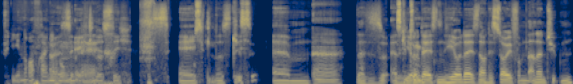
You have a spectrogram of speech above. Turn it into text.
für die Innenraumreinigung, Das ist echt äh, lustig. Das ist echt lustig. Ähm, äh, das ist so, also hier ein- unter ist ein, hier unter ist noch eine Story von einem anderen Typen.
